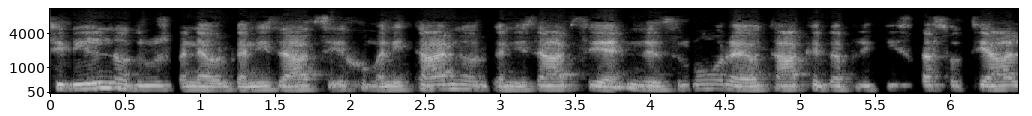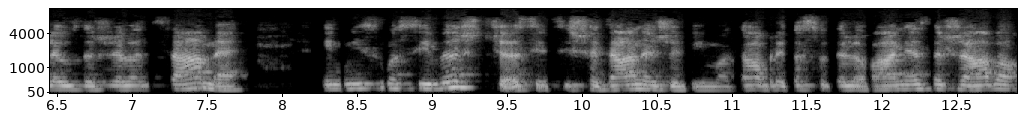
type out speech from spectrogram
civilno-družbene organizacije, humanitarne organizacije ne zmorejo takega pritiska sociale vzdrževati same. In mi smo si vse čas in si še danes želimo dobrega sodelovanja z državo,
